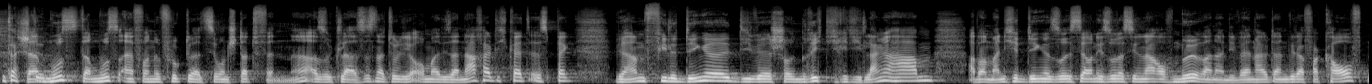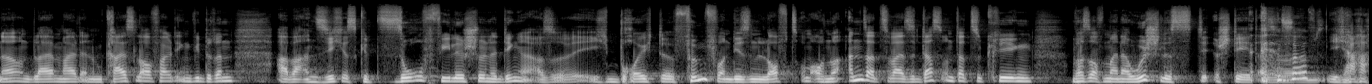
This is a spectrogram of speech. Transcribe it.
Das Da stimmt. muss, da muss einfach eine Fluktuation stattfinden. Ne? Also klar, es ist natürlich auch immer dieser Nachhaltigkeitsaspekt. Wir haben viele Dinge, die wir schon richtig, richtig lange haben, aber manche Dinge, so ist ja auch nicht so, dass die danach auf Müll wandern. Die werden halt dann wieder verkauft ne? und bleiben halt in einem Kreislauf halt irgendwie drin. Aber an sich, es gibt so viele schöne Dinge. Also ich bräuchte fünf von diesen Lofts, um auch nur ansatzweise das unterzukriegen, was auf meiner Wishlist ste- steht. Also, Ernsthaft? Ja,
